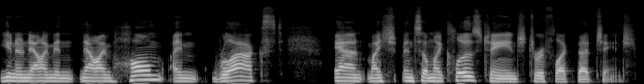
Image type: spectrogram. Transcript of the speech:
You know, now I'm in, now I'm home, I'm relaxed. And my, and so my clothes change to reflect that change.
